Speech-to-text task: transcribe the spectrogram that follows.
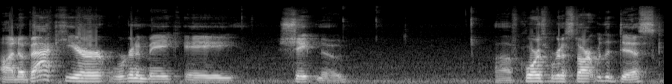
Uh, now back here we're going to make a shape node. Uh, of course we're going to start with a disk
